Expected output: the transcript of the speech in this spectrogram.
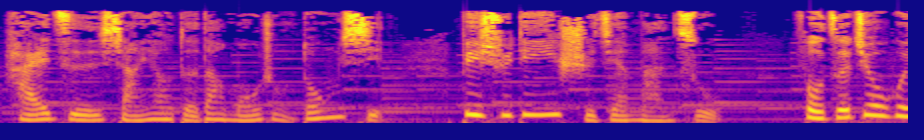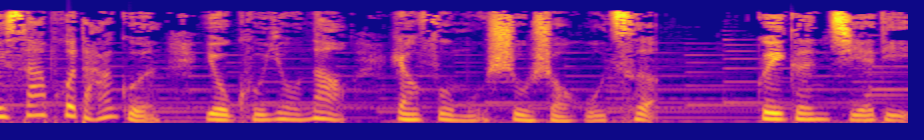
孩子想要得到某种东西，必须第一时间满足，否则就会撒泼打滚、又哭又闹，让父母束手无策。归根结底，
